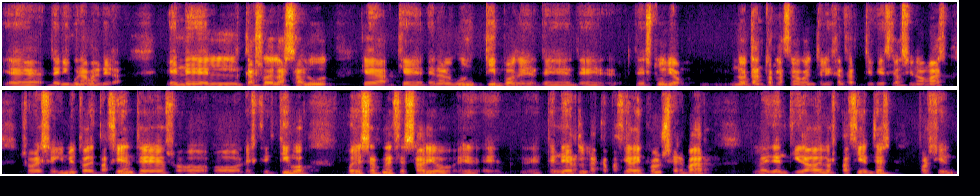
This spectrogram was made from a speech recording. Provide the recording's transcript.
eh, de ninguna manera. En el caso de la salud, que, en algún tipo de, de estudio no tanto relacionado con inteligencia artificial, sino más sobre seguimiento de pacientes o, descriptivo, puede ser necesario eh, eh, tener la capacidad de conservar la identidad de los pacientes por si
